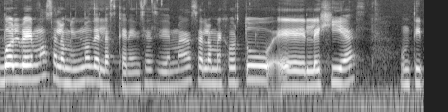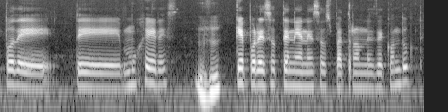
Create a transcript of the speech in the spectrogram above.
Volvemos a lo mismo de las carencias y demás. A lo mejor tú eh, elegías un tipo de, de mujeres que por eso tenían esos patrones de conducta.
